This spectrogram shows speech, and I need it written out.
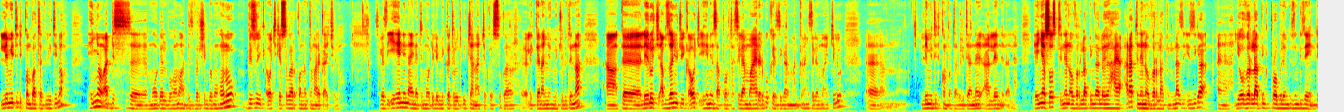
limited compatibility ነው። ይሄኛው አዲስ ሞዴል በሆኑ አዲስ version በመሆኑ ብዙ እቃዎች ከእሱ ጋር connect ማድረግ አይችሉም። ስለዚህ ይሄንን አይነት ሞዴል የሚከተሉት ብቻ ናቸው ከእሱ ጋር ሊገናኙ የሚችሉት እና ከሌሎች አብዛኞቹ እቃዎች ይሄንን support ስለማያደርጉ ከዚህ ጋር ማገናኘት ስለማይችሉ limited compatibility አለ እንላለን። ይሄኛው ሶስት non overlapping አለ ሀያ አራት non overlapping እና እዚህ ጋር የ overlapping problem ብዙን ጊዜ እንደ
